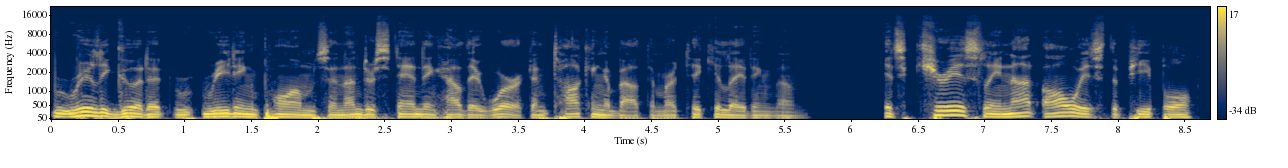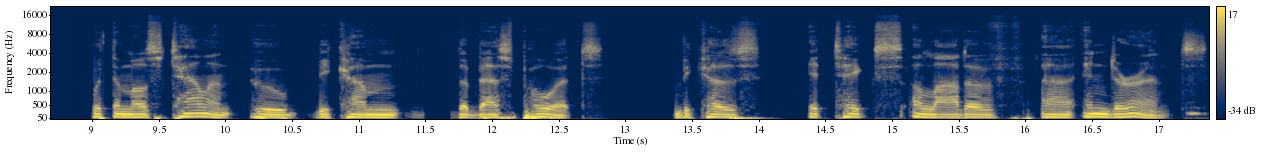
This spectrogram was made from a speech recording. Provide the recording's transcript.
really good at reading poems and understanding how they work and talking about them, articulating them. It's curiously not always the people with the most talent who become the best poets because it takes a lot of uh, endurance.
